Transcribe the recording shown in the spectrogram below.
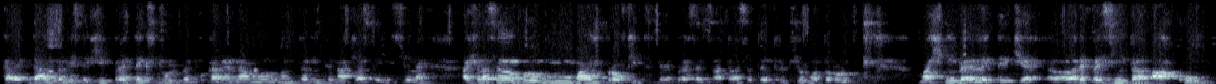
care de altfel este și pretextul pentru care ne-am întâlnit în această emisiune, aș vrea să mai profit de prezența ta să te întreb și următorul lucru. Mașinile electrice uh, reprezintă acum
